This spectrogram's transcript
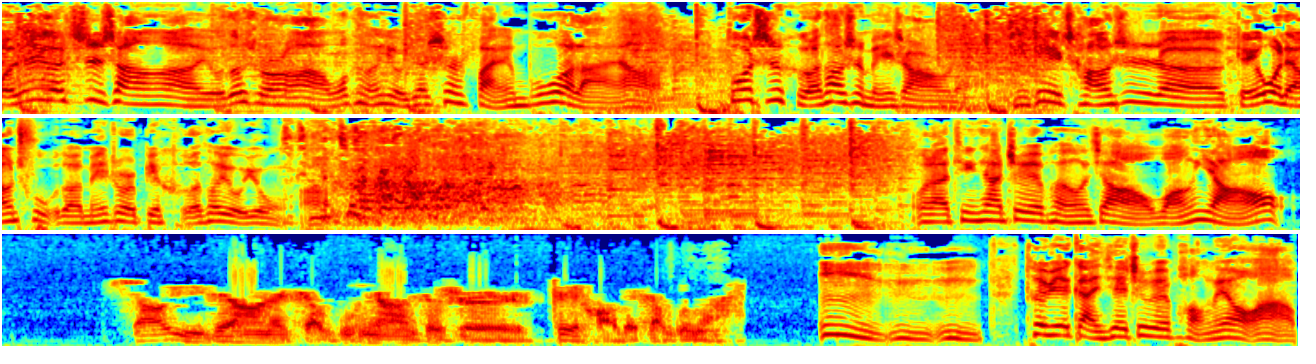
我这个智商啊，有的时候啊，我可能有些事儿反应不过来啊。多吃核桃是没招的，你可以尝试着给我两杵子，没准比核桃有用啊。我来听一下这位朋友叫王瑶。小雨这样的小姑娘就是最好的小姑娘。嗯嗯嗯，特别感谢这位朋友啊。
